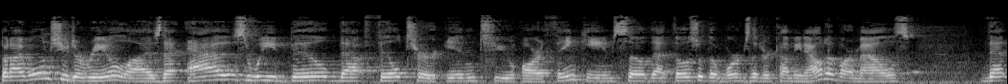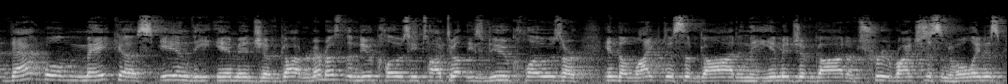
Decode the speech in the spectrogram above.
But I want you to realize that as we build that filter into our thinking so that those are the words that are coming out of our mouths, that that will make us in the image of God. Remember that's the new clothes he talked about? These new clothes are in the likeness of God, in the image of God, of true righteousness and holiness.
